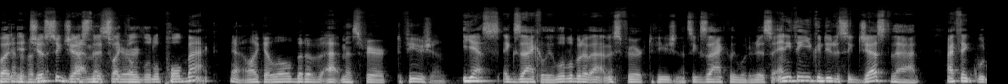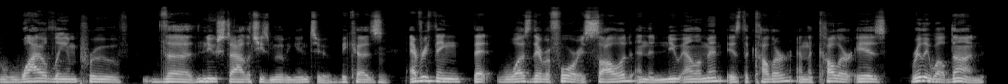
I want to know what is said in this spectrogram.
But Kind it just suggests that it's like a little pulled back. Yeah, like a little bit of atmospheric diffusion. Yes, exactly. A little bit of atmospheric diffusion. That's exactly what it is. So anything you can do to suggest that, I think would wildly improve the new style that she's moving into because hmm. everything that was there before is solid and the new element is the color and the color is really well done.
